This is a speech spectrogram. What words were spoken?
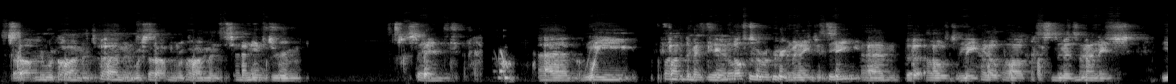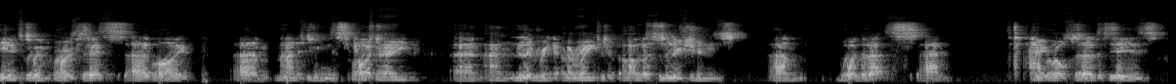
staffing requirements, permanent staffing requirements, and interim spend. Um, we fundamentally are not a recruitment agency, um, but ultimately help our customers manage the end-to-end process uh, by um, managing the supply chain um, and delivering a range of other solutions, um, whether that's um, payroll services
